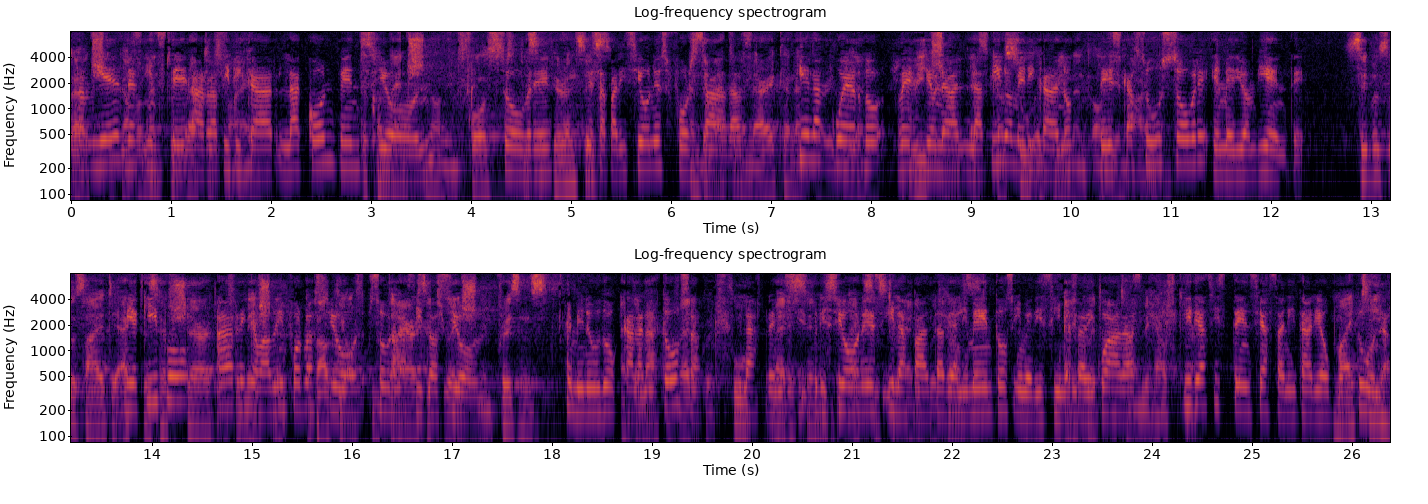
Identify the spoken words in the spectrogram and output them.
También les insté a ratificar la Convención sobre desapariciones forzadas y el Acuerdo Regional Latinoamericano de Escazú sobre el medio ambiente. Mi equipo ha recabado información sobre la situación, a menudo calamitosa, las prisiones y la falta de alimentos y medicinas adecuadas y de asistencia sanitaria oportuna,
